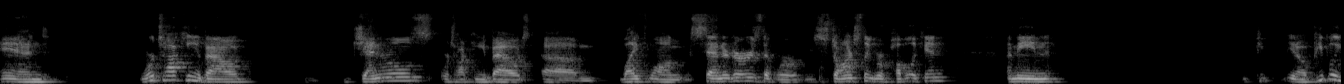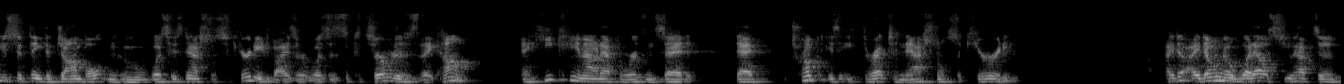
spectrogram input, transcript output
And we're talking about generals, we're talking about um, lifelong senators that were staunchly Republican. I mean, you know, people used to think that John Bolton, who was his national security advisor, was as conservative as they come. And he came out afterwards and said that Trump is a threat to national security. I don't, I don't know what else you have to,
